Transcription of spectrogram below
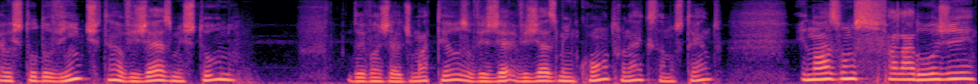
É o estudo 20, né? o vigésimo estudo, do Evangelho de Mateus, o vigésimo encontro né, que estamos tendo. E nós vamos falar hoje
